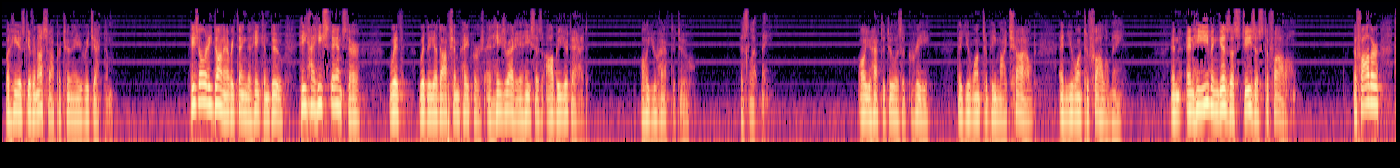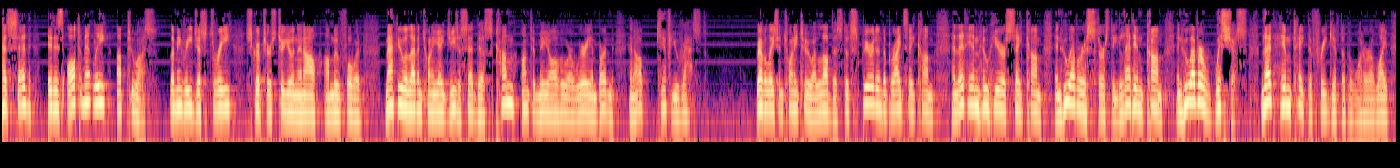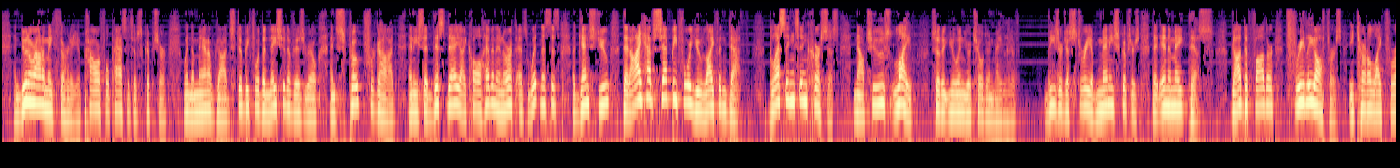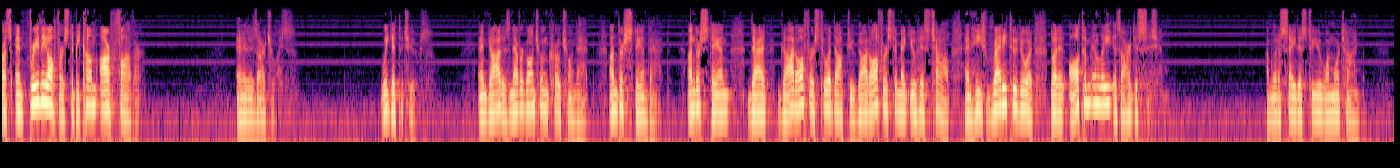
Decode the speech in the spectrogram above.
but He has given us opportunity to reject Him. He's already done everything that He can do. He, he stands there with, with the adoption papers, and He's ready, and He says, I'll be your dad. All you have to do is let me. All you have to do is agree that you want to be my child and you want to follow me. And, and he even gives us Jesus to follow. The Father has said it is ultimately up to us. Let me read just three scriptures to you and then I'll, I'll move forward. Matthew 11, 28, Jesus said this Come unto me, all who are weary and burdened, and I'll give you rest. Revelation 22, I love this. The Spirit and the bride say, Come. And let him who hears say, Come. And whoever is thirsty, let him come. And whoever wishes, let him take the free gift of the water of life. And Deuteronomy 30, a powerful passage of Scripture, when the man of God stood before the nation of Israel and spoke for God. And he said, This day I call heaven and earth as witnesses against you that I have set before you life and death blessings and curses. Now choose life so that you and your children may live. These are just three of many scriptures that intimate this. God the Father freely offers eternal life for us and freely offers to become our Father. And it is our choice. We get to choose. And God is never going to encroach on that. Understand that. Understand that God offers to adopt you. God offers to make you his child. And he's ready to do it. But it ultimately is our decision. I'm going to say this to you one more time.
